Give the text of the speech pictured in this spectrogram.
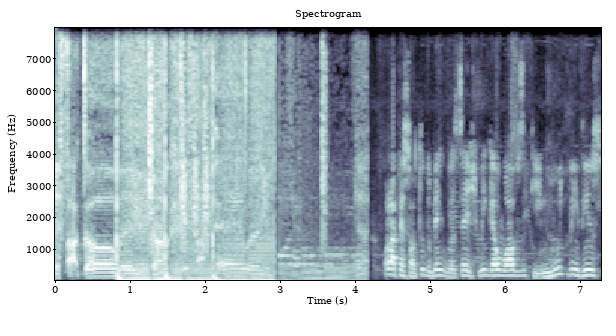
If I go, will you go? If I pay, will you... Olá pessoal, tudo bem com vocês? Miguel Alves aqui, muito bem-vindos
